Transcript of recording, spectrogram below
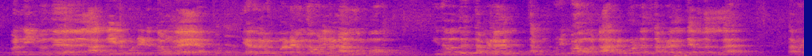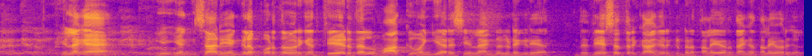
இப்ப நீ இவங்க ஆர்டிஐல போட்டு எடுத்தவங்க தேர்தலுக்கு முன்னாடி வந்தா கொஞ்சம் நல்லா இருந்திருக்கும் இது வந்து தமிழக தம்- குறிப்பா அவங்க டார்கெட் பண்ணது தமிழக தேர்தல்ல தமிழக தேர்தல் முடிஞ்சு இல்லைங்க. எ- எங் சார் எங்களை பொறுத்த வரைக்கும் தேர்தல் வாக்கு வங்கி அரசியல்லாம் எங்கள்கிட்ட கிடையாது. இந்த தேசத்திற்காக இருக்கின்ற தலைவர் தான் எங்கள் தலைவர்கள்.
